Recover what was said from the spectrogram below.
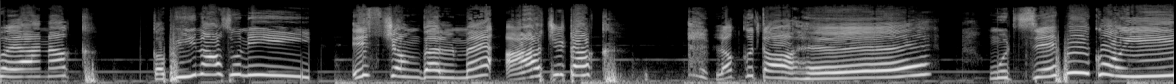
भयानक? कभी ना सुनी। इस जंगल में आज तक लगता है मुझसे भी कोई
